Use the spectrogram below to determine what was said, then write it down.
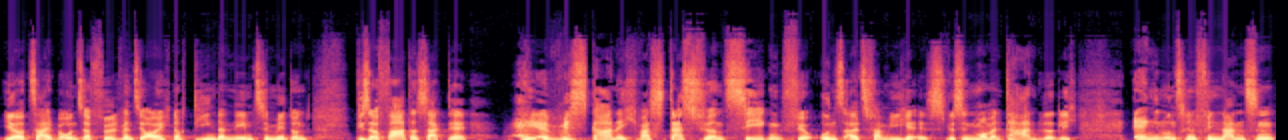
ihre Zeit bei uns erfüllt. Wenn sie euch noch dient, dann nehmt sie mit. Und dieser Vater sagte, hey, ihr wisst gar nicht, was das für ein Segen für uns als Familie ist. Wir sind momentan wirklich eng in unseren Finanzen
